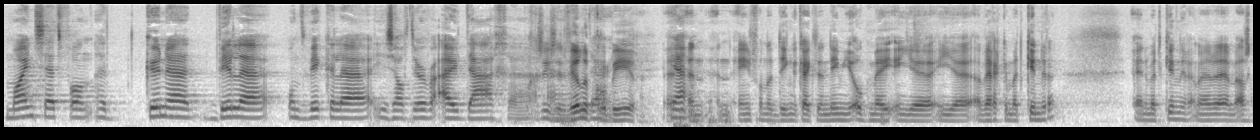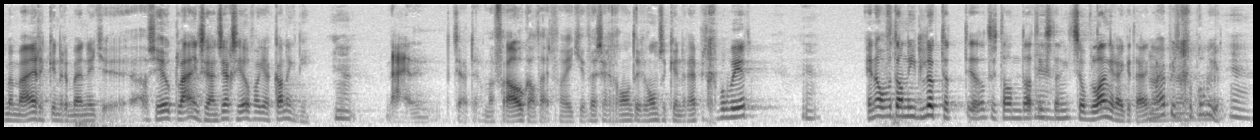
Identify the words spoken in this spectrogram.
mindset van het kunnen, willen, ontwikkelen, jezelf durven uitdagen. Precies, het willen daar- proberen. En, Ja. en, en een van de dingen, kijk, dan neem je ook mee in je, in je werken met kinderen. En met kinderen, als ik met mijn eigen kinderen ben, weet je, als ze heel klein zijn, zeggen ze heel vaak, ja, kan ik niet. Ja. Ik zeg tegen mijn vrouw ook altijd van, weet je, we zeggen gewoon tegen onze kinderen, heb je het geprobeerd? Ja. En of het dan niet lukt, dat, dat, is, dan, dat Ja. is dan niet zo belangrijk uiteindelijk, maar heb je het geprobeerd? Ja.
